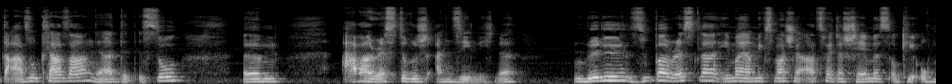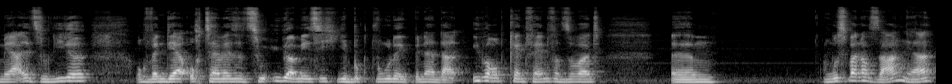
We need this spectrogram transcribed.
da so klar sagen. Ja, das ist so. Ähm, aber wrestlerisch ansehnlich, ne? Riddle, super Wrestler, immer ja Mixed Martial Arts Fighter, Seamus, okay, auch mehr als solide, auch wenn der auch teilweise zu übermäßig gebuckt wurde, ich bin ja da überhaupt kein Fan von sowas, ähm, muss man noch sagen, ja,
